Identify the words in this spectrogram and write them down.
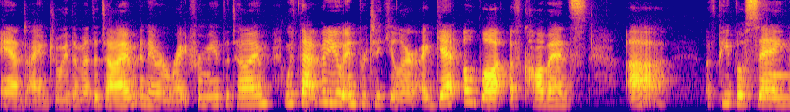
and I enjoyed them at the time and they were right for me at the time. With that video in particular, I get a lot of comments uh, of people saying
